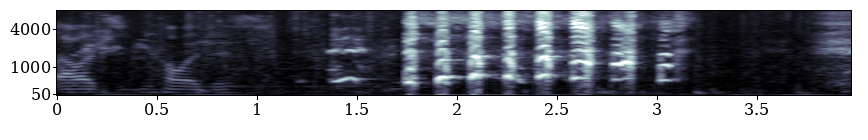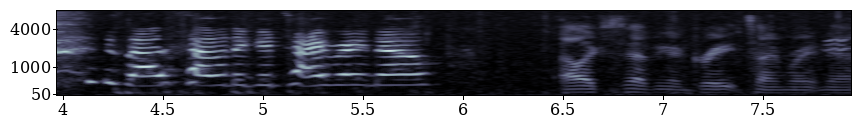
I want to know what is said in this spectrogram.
Alex acknowledges. Is Alex having a good time right now? Alex is having a great time right now.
